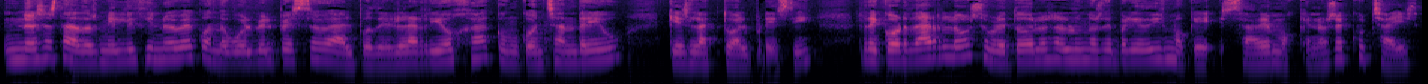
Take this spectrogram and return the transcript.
No es hasta 2019 cuando vuelve el PSOE al poder en La Rioja con Concha Andreu, que es la actual presi. Recordarlo, sobre todo los alumnos de periodismo que sabemos que no os escucháis,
